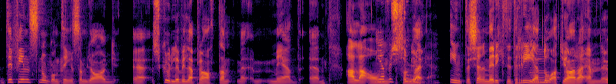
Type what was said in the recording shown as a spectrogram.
det finns någonting som jag eh, skulle vilja prata med, med ehm, alla om, Jag som jag det. inte känner mig riktigt redo att göra ännu.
